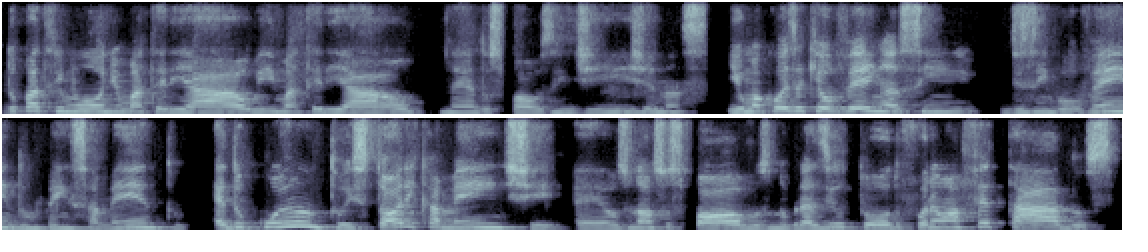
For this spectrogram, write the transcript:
do patrimônio material e imaterial né, dos povos indígenas. E uma coisa que eu venho assim desenvolvendo, um pensamento, é do quanto historicamente é, os nossos povos no Brasil todo foram afetados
